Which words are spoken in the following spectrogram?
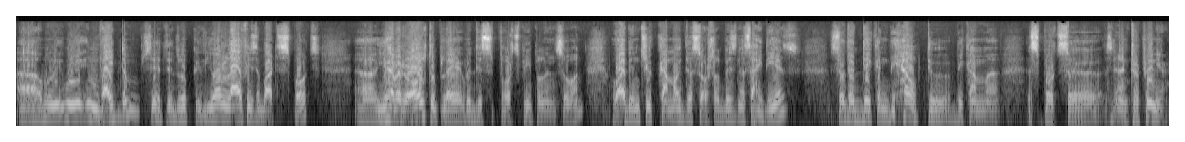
Uh, we, we invite them, say, look, your life is about sports. Uh, you have a role to play with the sports people and so on. Why don't you come up with the social business ideas so that they can be helped to become a, a sports uh, entrepreneur?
